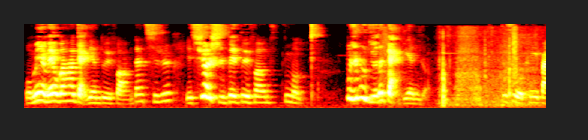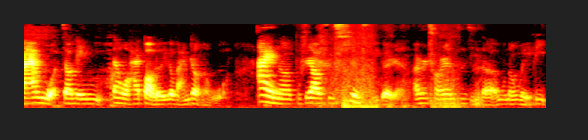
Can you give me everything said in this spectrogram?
我们也没有办法改变对方。但其实也确实被对方这么不知不觉的改变着。就是我可以把我交给你，但我还保留一个完整的。爱呢，不是要去驯服一个人，而是承认自己的无能为力。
